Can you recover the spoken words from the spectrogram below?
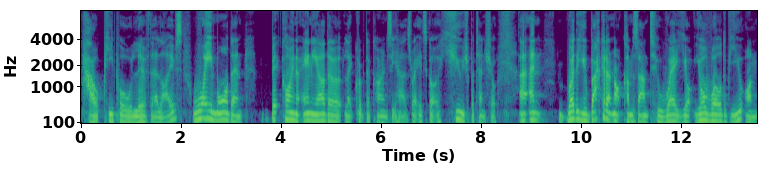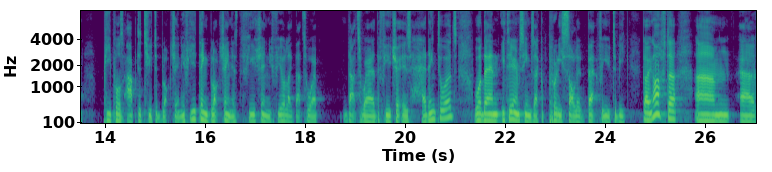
how people live their lives, way more than Bitcoin or any other like cryptocurrency has. Right? It's got a huge potential, uh, and whether you back it or not comes down to where your your worldview on people's aptitude to blockchain. If you think blockchain is the future and you feel like that's where that's where the future is heading towards, well then Ethereum seems like a pretty solid bet for you to be going after um, uh,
